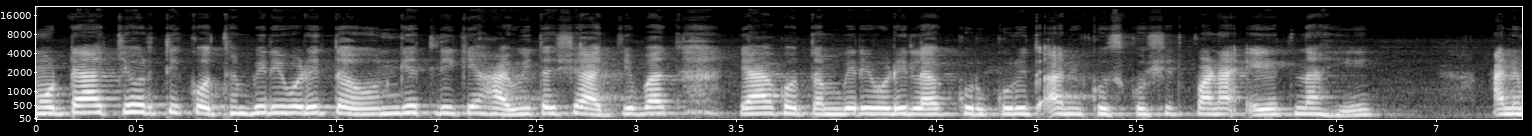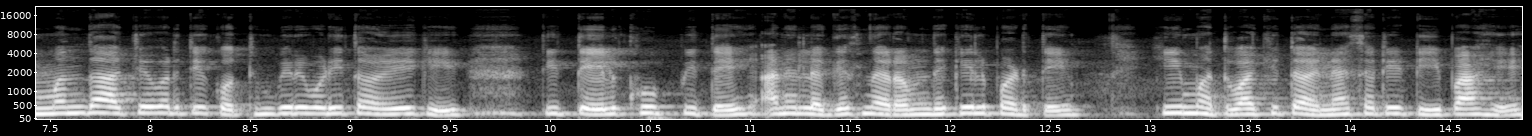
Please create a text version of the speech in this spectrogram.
मोठ्या आचेवरती कोथिंबिरी वडी तळून घेतली की हवी तशी अजिबात या कोथिंबिरी वडीला कुरकुरीत आणि खुसखुशीतपणा येत नाही. आणि मंद आचेवरती कोथिंबीर वडी तळली की ती तेल खूप पिते आणि लगेच नरम देखील पडते. ही महत्त्वाची तळण्यासाठी टीप आहे.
